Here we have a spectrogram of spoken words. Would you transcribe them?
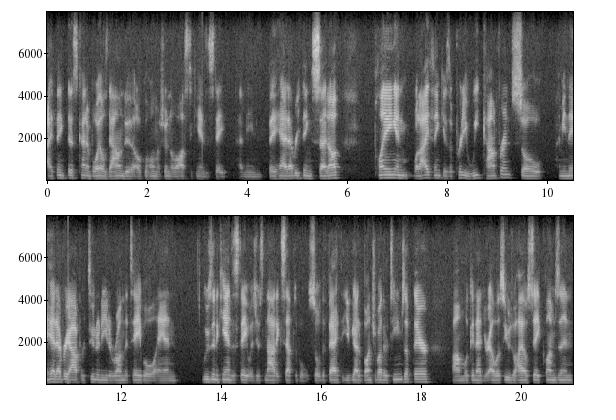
I think this kind of boils down to Oklahoma shouldn't have lost to Kansas State. I mean, they had everything set up playing in what I think is a pretty weak conference. So, I mean, they had every opportunity to run the table, and losing to Kansas State was just not acceptable. So, the fact that you've got a bunch of other teams up there, um, looking at your LSU's, Ohio State, Clemson,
